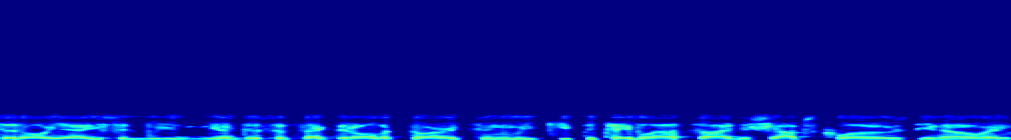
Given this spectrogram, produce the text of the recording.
said, "Oh yeah," he said, "We you know disinfected all the carts, and we keep the table outside. The shop's closed, you know, and."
